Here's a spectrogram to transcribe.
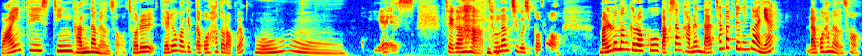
와인 tasting 간다면서 저를 데려가겠다고 하더라고요. 오. Yes. 제가 장난치고 싶어서 "말로만 그러고 막상 가면 나 찬밥 되는 거 아니야?" 라고 하면서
